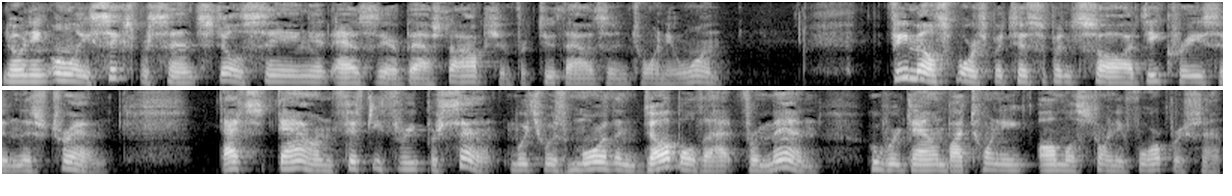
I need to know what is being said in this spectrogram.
noting only 6% still seeing it as their best option for 2021. Female sports participants saw a decrease in this trend. That's down 53%, which was more than double that for men, who were down by 20, almost 24%.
